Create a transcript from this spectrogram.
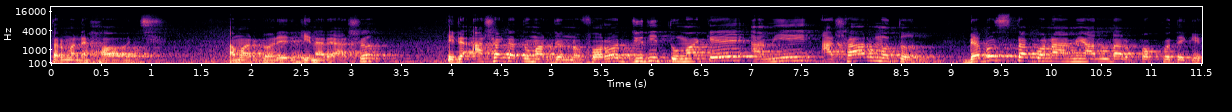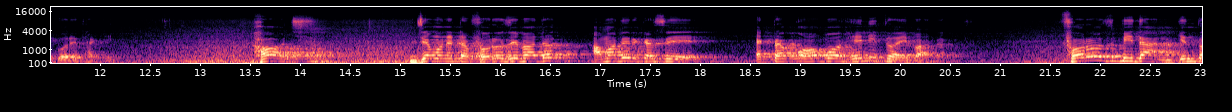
তার মানে হজ। আমার ঘরের কিনারে আসো, এটা আসাটা তোমার জন্য ফরজ। যদি তোমাকে আমি আসার মতন ব্যবস্থাপনা আমি আল্লাহর পক্ষ থেকে করে থাকি। হজ যেমন একটা ফরজ ইবাদত, আমাদের কাছে একটা অবহেলিত ইবাদত। ফরজ বিধান, কিন্তু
